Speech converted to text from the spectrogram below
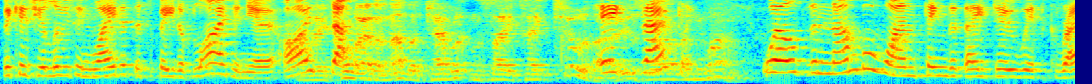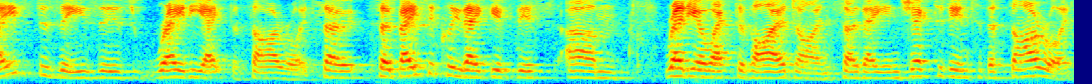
because you're losing weight at the speed of light, and your eyes they start. pull out another tablet and say take two of those Exactly. one. Well, the number one thing that they do with Graves' disease is radiate the thyroid. So, so basically, they give this um, radioactive iodine. So they inject it into the thyroid.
